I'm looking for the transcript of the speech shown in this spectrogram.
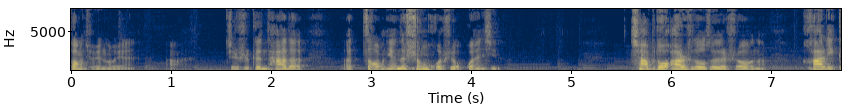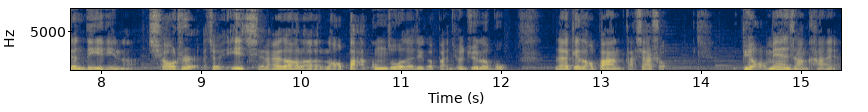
棒球运动员啊，这是跟他的呃早年的生活是有关系的。差不多二十多岁的时候呢，哈里跟弟弟呢乔治就一起来到了老爸工作的这个板球俱乐部，来给老爸打下手。表面上看呀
